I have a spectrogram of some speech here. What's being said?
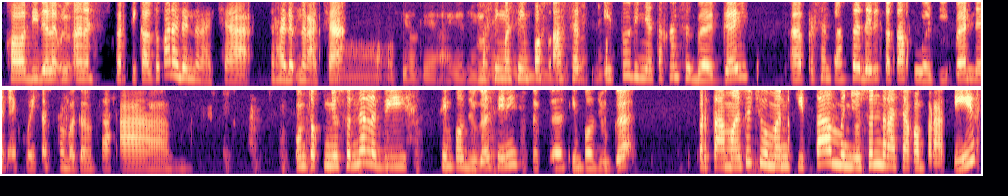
kalau di dalam analisis vertikal itu kan ada neraca. Terhadap neraca, Oh, oke oke. Akhirnya masing-masing pos aset itu dinyatakan sebagai uh, persentase dari total kewajiban dan ekuitas pemegang saham. Untuk nyusunnya lebih simpel juga sih ini, uh, simpel juga. Pertama itu cuman kita menyusun neraca komparatif,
